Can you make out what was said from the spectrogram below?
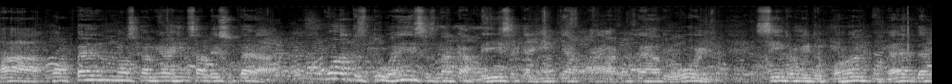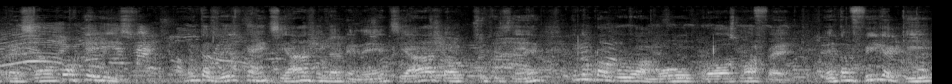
a uma pedra no nosso caminho a gente saber superar? Quantas doenças na cabeça que a gente tem acompanhado hoje, síndrome do pânico, né, depressão. Por que isso? Muitas vezes porque a gente se acha independente, se acha autossuficiente e não procura o amor, o próximo, a fé. Então fica aqui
